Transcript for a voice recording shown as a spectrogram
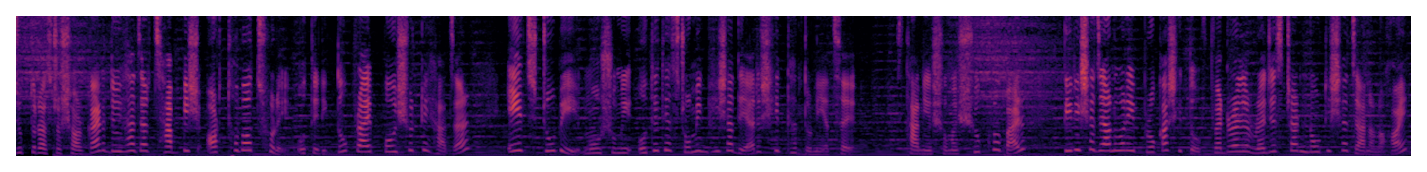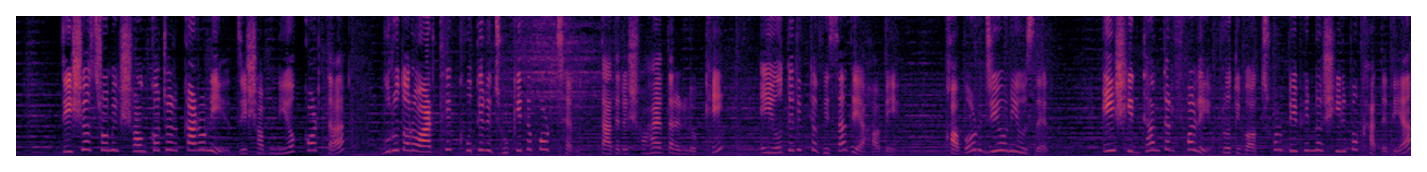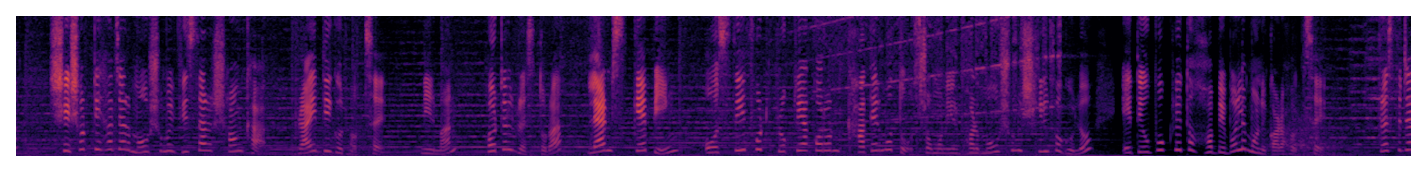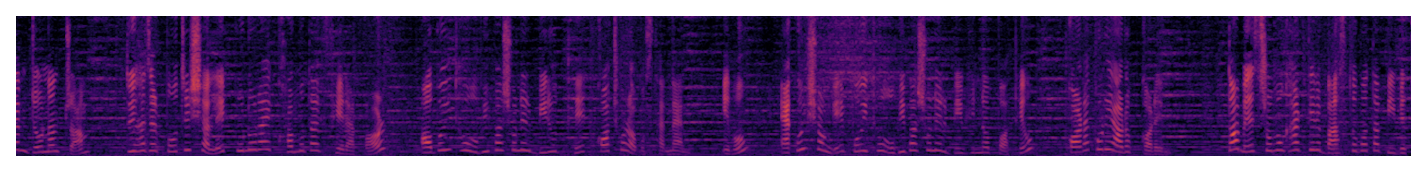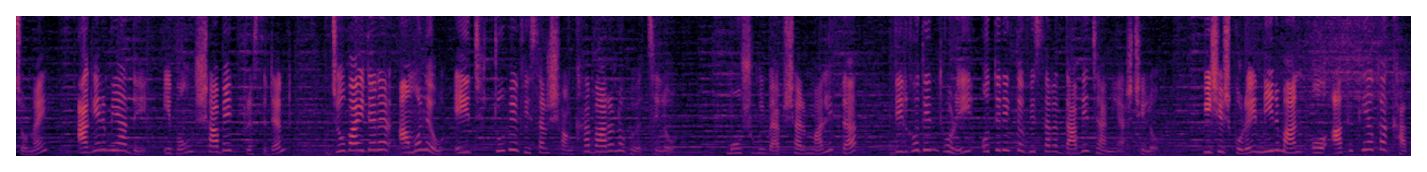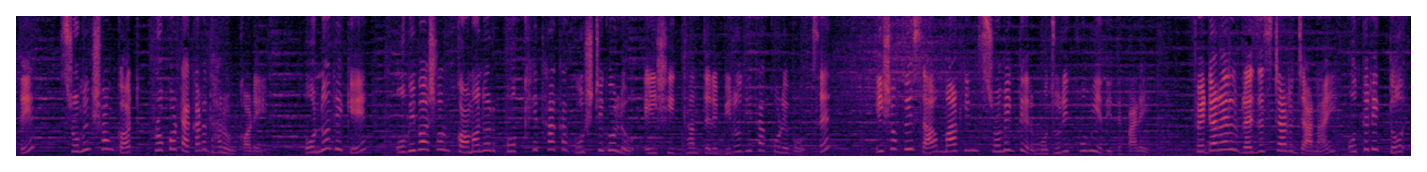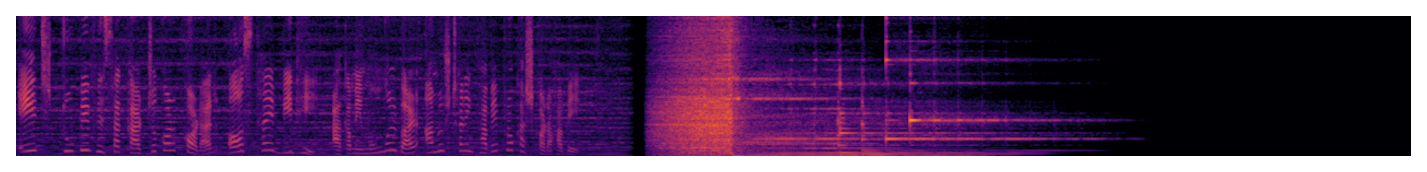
যুক্তরাষ্ট্র সরকার দুই হাজার ছাব্বিশ অর্থ বছরে অতিরিক্ত প্রায় পঁয়ষট্টি হাজার এইচ টু বি মৌসুমি অতিথি শ্রমিক ভিসা দেওয়ার সিদ্ধান্ত নিয়েছে। স্থানীয় সময় শুক্রবার তিরিশে জানুয়ারি প্রকাশিত ফেডারেল রেজিস্টার নোটিশে জানানো হয়, দেশীয় শ্রমিক সংকটের কারণে যেসব নিয়োগকর্তা গুরুতর আর্থিক ক্ষতির ঝুঁকিতে পড়ছেন, তাদের সহায়তার লক্ষ্যে এই অতিরিক্ত ভিসা দেয়া হবে। খবর জিও নিউজের। এই সিদ্ধান্তের ফলে প্রতি বছর বিভিন্ন শিল্প খাতে দেয়া ছেষট্টি হাজার মৌসুমি ভিসার সংখ্যা প্রায় দ্বিগুণ হচ্ছে। নির্মাণ, হোটেল রেস্তোরাঁ, ল্যান্ডস্কেপিং ও সি ফুড প্রক্রিয়াকরণ খাতের মতো শ্রমনির্ভর মৌসুমি শিল্পগুলো এতে উপকৃত হবে বলে মনে করা হচ্ছে। প্রেসিডেন্ট ডোনাল্ড ট্রাম্প দুই হাজার পঁচিশ সালে পুনরায় ক্ষমতায় ফেরার পর অবৈধ অভিবাসনের বিরুদ্ধে কঠোর অবস্থান নেন এবং একই সঙ্গে বৈধ অভিবাসনের বিভিন্ন পথেও কড়াকড়ি আরোপ করেন। তবে শ্রমঘাটতির বাস্তবতা বিবেচনায় আগের মেয়াদে এবং সাবেক প্রেসিডেন্ট জো বাইডেনের আমলেও এইচ টু বি ভিসার সংখ্যা বাড়ানো হয়েছিল। মৌসুমি ব্যবসার মালিকরা দীর্ঘদিন ধরেই অতিরিক্ত ভিসার দাবি জানিয়ে আসছিল। বিশেষ করে নির্মাণ ও আতিথেয়তা খাতে শ্রমিক সংকট প্রকট আকার ধারণ করে। অন্যদিকে, অভিবাসন কমানোর পক্ষে থাকা গোষ্ঠীগুলো এই সিদ্ধান্তের বিরোধিতা করে বলছে, এসব ভিসা মার্কিন শ্রমিকদের মজুরি কমিয়ে দিতে পারে। ফেডারেল রেজিস্টার জানায়, অতিরিক্ত এইচ টুপি ভিসা কার্যকর করার অস্থায়ী বিধি আগামী মঙ্গলবার আনুষ্ঠানিকভাবে প্রকাশ করা হবে।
